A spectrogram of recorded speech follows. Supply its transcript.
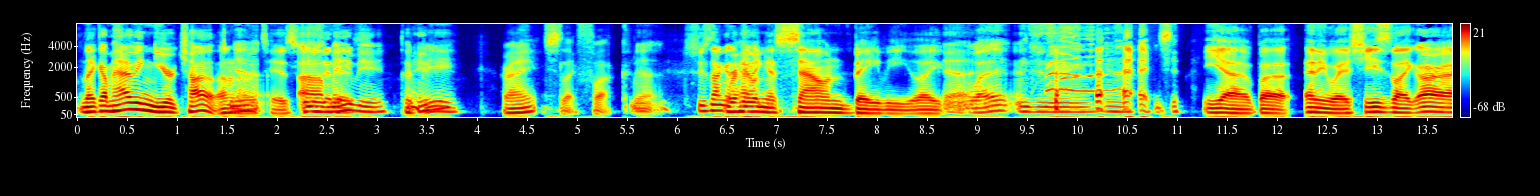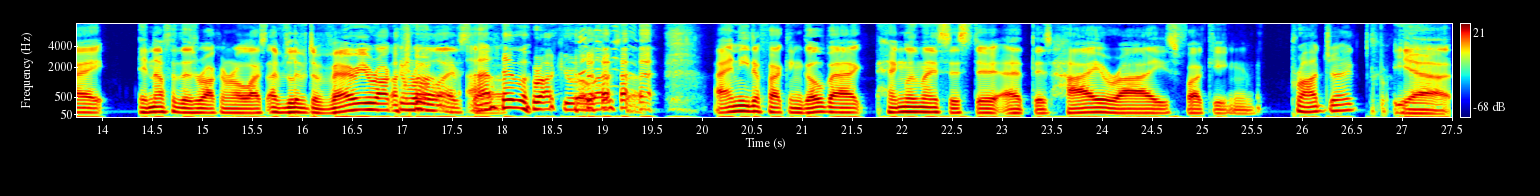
like I'm having your child. I don't know if it's his. Uh, it maybe. Could Maybe. be. Right? She's like, fuck. Yeah, she's not gonna. We're be having able- a sound baby. Like yeah, what? engineering. yeah. yeah, but anyway, she's like, all right, enough of this rock and roll lifestyle. I've lived a very rock and roll lifestyle. I live a rock and roll lifestyle. I need to fucking go back, hang with my sister at this high rise fucking Project. yeah.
